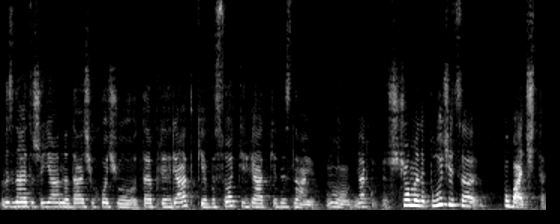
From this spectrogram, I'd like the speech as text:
Ви знаєте, що я на дачі хочу теплі грядки, високі грядки, не знаю. Ну, як, що в мене вийде, побачите.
